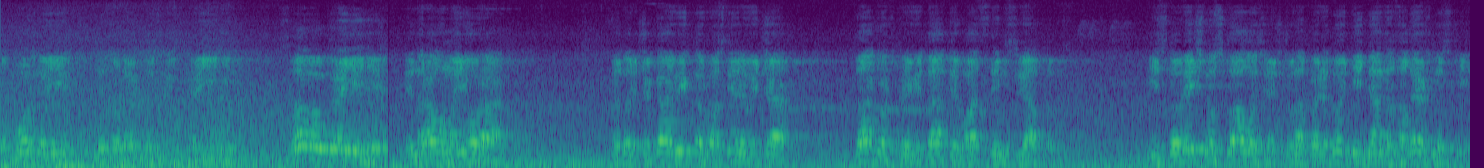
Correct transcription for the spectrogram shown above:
соборної незалежності України. Слава Україні! Генерал-майора Федорчука Віктора Васильовича також привітати вас цим святом. Історично склалося, що напередодні Дня Незалежності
